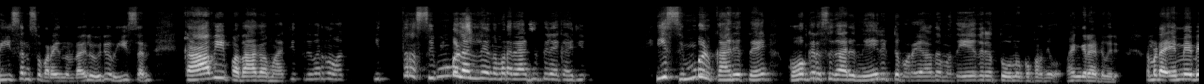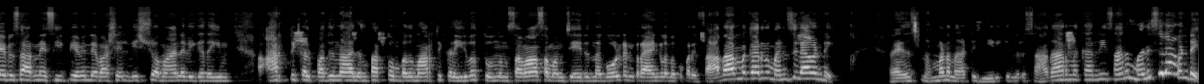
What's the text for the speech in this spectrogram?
റീസൺസ് പറയുന്നുണ്ട്. അതിൽ ഒരു റീസൺ കാവി പതാക മാറ്റി ത്രിവർണമാക്കി ഇത്ര സിമ്പിൾ അല്ലേ നമ്മുടെ രാജ്യത്തിലെ കാര്യം? ഈ സിമ്പിൾ കാര്യത്തെ കോൺഗ്രസ്സുകാർ നേരിട്ട് പറയാതെ മതേതരത്വം എന്നൊക്കെ പറഞ്ഞു ഭയങ്കരമായിട്ട് വരും. നമ്മുടെ എം എ ബേബി സാറിനെ സി പി എമ്മിന്റെ ഭാഷയിൽ വിശ്വമാനവികതയും ആർട്ടിക്കിൾ പതിനാലും പത്തൊമ്പതും ആർട്ടിക്കിൾ ഇരുപത്തൊന്നും സമാസമം ചേരുന്ന ഗോൾഡൻ ട്രയാങ്കിൾ എന്നൊക്കെ പറയും. സാധാരണക്കാരന് മനസ്സിലാവണ്ടേ? അതായത് നമ്മുടെ നാട്ടിൽ ജീവിക്കുന്ന ഒരു സാധാരണക്കാരന് ഈ സാധനം മനസ്സിലാവണ്ടേ?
